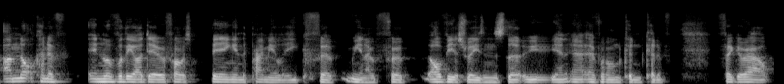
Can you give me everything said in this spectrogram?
I'm not kind of in love with the idea of Forest being in the Premier League for you know for obvious reasons that you uh, know, everyone can kind of figure out.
